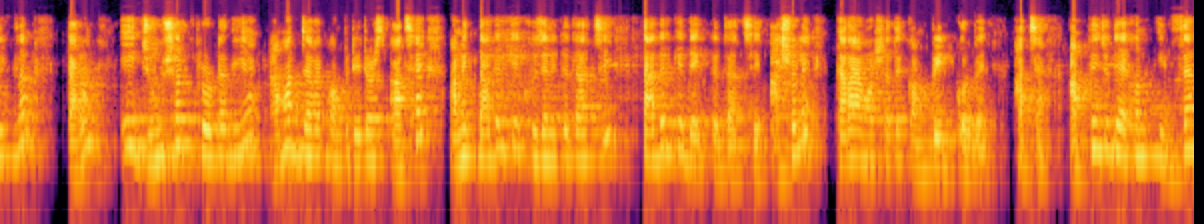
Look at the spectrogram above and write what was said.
লিখলাম। কারণ এই জুম প্রোটা দিয়ে আমার যারা কম্পিটিটরস আছে, আমি তাদেরকে খুঁজে নিতে যাচ্ছি, তাদেরকে দেখতে যাচ্ছি। আসলে কারা আমার সাথে কম্পিট করবে? আচ্ছা আপনি যদি এখন এক্সাম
